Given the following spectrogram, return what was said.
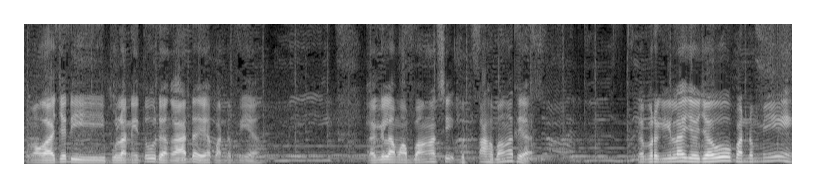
Semoga aja di bulan itu udah nggak ada ya pandemi ya. Lagi lama banget sih, betah banget ya. Ya pergilah jauh-jauh pandemi.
